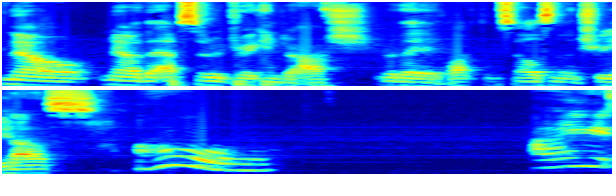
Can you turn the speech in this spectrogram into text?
no, no, the episode of Drake and Josh where they lock themselves in the treehouse. Oh, I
